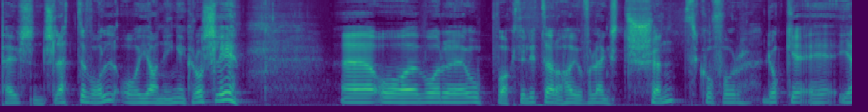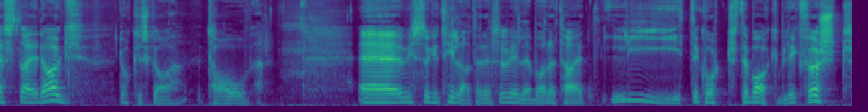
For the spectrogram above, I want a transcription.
Paulsen Slettevold og Jan Inge Krossli. Eh, og våre oppvakte lyttere har jo for lengst skjønt hvorfor dere er gjester i dag. Dere skal ta over. Eh, hvis dere tillater det, så vil jeg bare ta et lite kort tilbakeblikk først.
